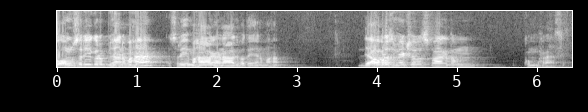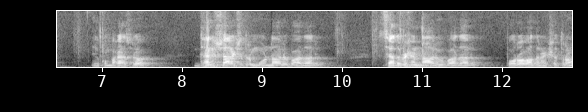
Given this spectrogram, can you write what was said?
ఓం శ్రీ గురుభ్యో నమ శ్రీ మహాగణాధిపతయ నమ. దేవప్రసమీక్షలు స్వాగతం కుంభరాశి. ఈ కుంభరాశిలో ధనుష నక్షత్రం మూడు నాలుగు పాదాలు శతభిషం నాలుగు పాదాలు పూర్వవాద నక్షత్రం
